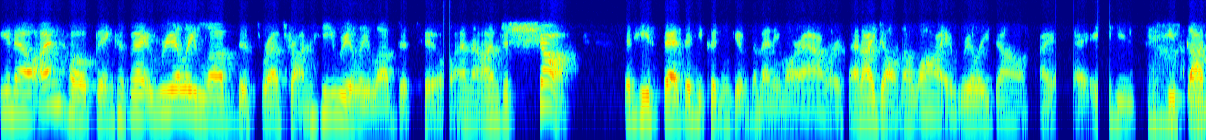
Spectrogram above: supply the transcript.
You know, I'm hoping because I really love this restaurant and he really loved it too. And I'm just shocked that he said that he couldn't give them any more hours. And I don't know why. I really don't. I, I he's he's got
